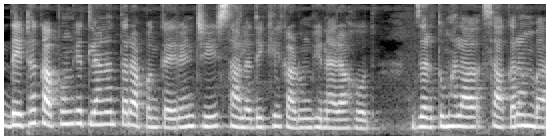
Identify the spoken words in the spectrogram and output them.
देठं कापून घेतल्यानंतर आपण कैऱ्यांची सालं देखील काढून घेणार आहोत. जर तुम्हाला साखर आंबा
